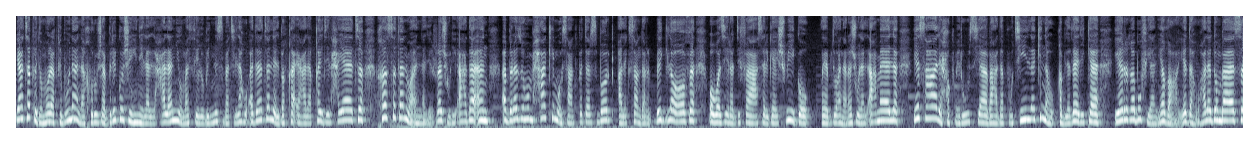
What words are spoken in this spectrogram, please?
يعتقد مراقبون أن خروج بريغوجين إلى العلن يمثل بالنسبة له أداة للبقاء على قيد الحياة خاصة وأن للرجل أعداء أبرزهم حاكم سانت بطرسبورغ ألكسندر بيغلوف ووزير الدفاع سيرجاي شويغو. ويبدو أن رجل الأعمال يسعى لحكم روسيا بعد بوتين لكنه قبل ذلك يرغب في أن يضع يده على دونباس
